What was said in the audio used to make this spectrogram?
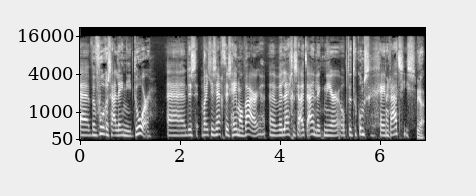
Uh, we voeren ze alleen niet door. Uh, dus wat je zegt is helemaal waar. we leggen ze uiteindelijk neer op de toekomstige generaties. Ja.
